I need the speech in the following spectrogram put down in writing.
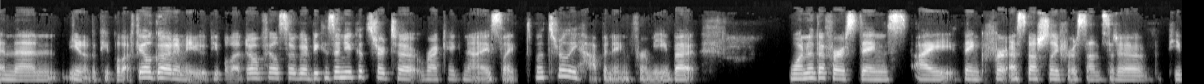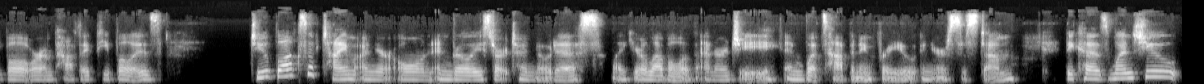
and then you know the people that feel good and maybe the people that don't feel so good because then you could start to recognize like what's really happening for me but one of the first things i think for especially for sensitive people or empathic people is do blocks of time on your own and really start to notice like your level of energy and what's happening for you in your system because once you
